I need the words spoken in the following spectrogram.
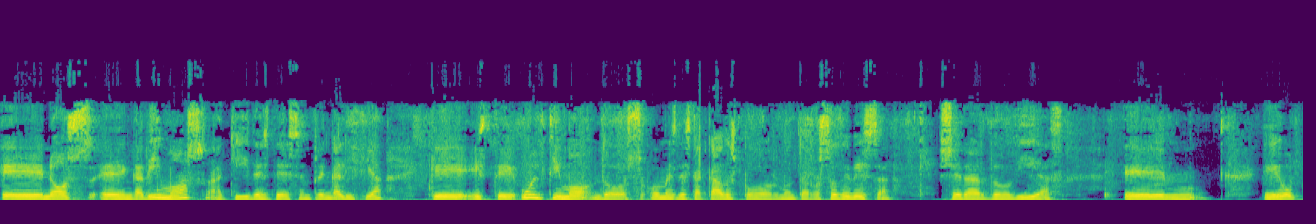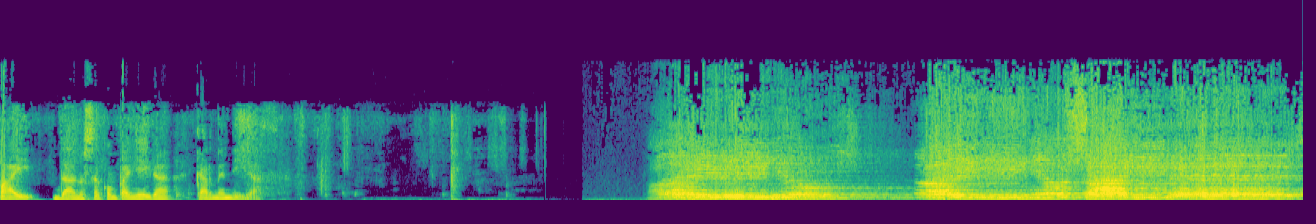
Eh, nos eh, engadimos aquí desde Sempre en Galicia que este último dos homes destacados por Monterroso de Besa, Xerardo Díaz, eh, que é o pai da nosa compañeira Carmen Díaz. Ai, niños, ai, niños, ai, nes,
